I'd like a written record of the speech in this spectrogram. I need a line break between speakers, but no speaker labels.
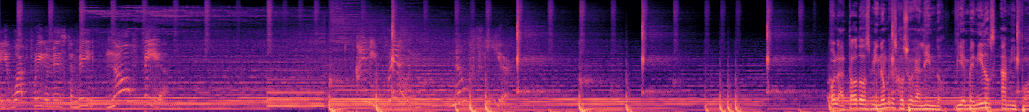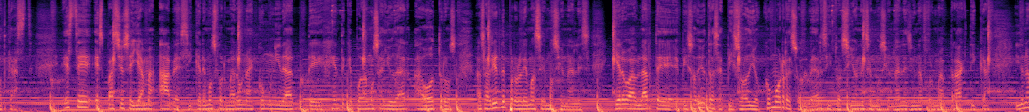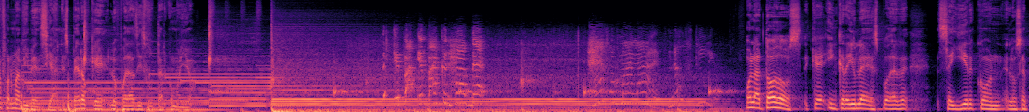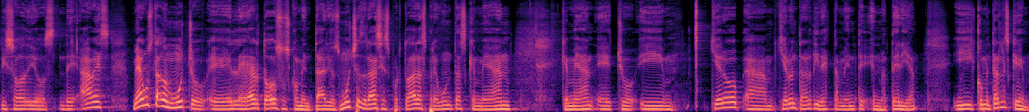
tell you what freedom is to me. No fear.
A todos, mi nombre es Josué Galindo. Bienvenidos a mi podcast. Este espacio se llama Aves y queremos formar una comunidad de gente que podamos ayudar a otros a salir de problemas emocionales. Quiero hablarte episodio tras episodio cómo resolver situaciones emocionales de una forma práctica y de una forma vivencial. Espero que lo puedas disfrutar como yo. Hola a todos, qué increíble es poder seguir con los episodios de Aves. Me ha gustado mucho eh, leer todos sus comentarios. Muchas gracias por todas las preguntas que me han, que me han hecho y quiero, quiero entrar directamente en materia y comentarles que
